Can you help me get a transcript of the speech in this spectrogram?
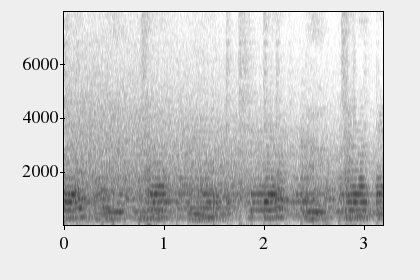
Tick tock, tick tock, tick tock.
